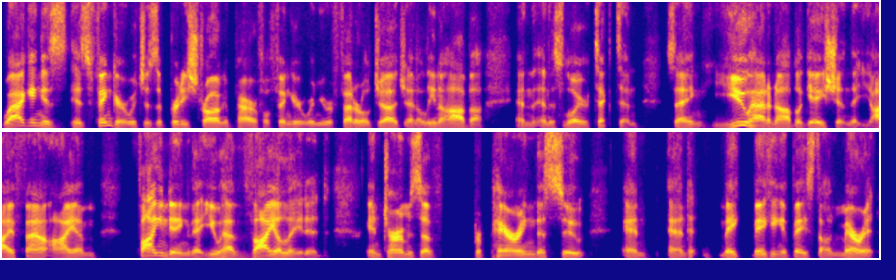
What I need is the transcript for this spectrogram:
wagging his his finger, which is a pretty strong and powerful finger when you're a federal judge at Alina Habba and, and this lawyer Ticktin, saying, You had an obligation that I found I am finding that you have violated in terms of preparing the suit and and make making it based on merit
